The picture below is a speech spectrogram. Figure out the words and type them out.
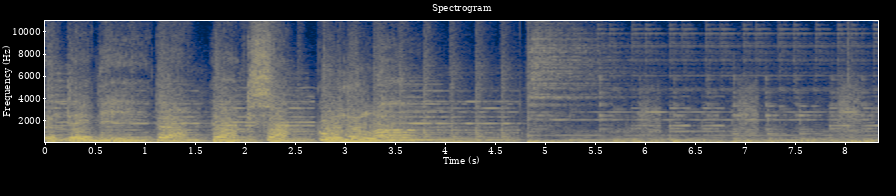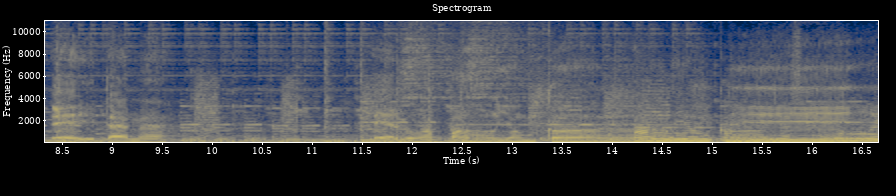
ettei niitä jaksa kuunnella. Ei tämä eroa paljonkaan. Paljonkaan, niistä.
